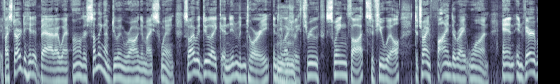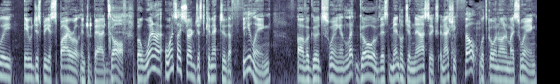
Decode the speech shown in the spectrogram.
if I started to hit it bad, I went, oh, there's something I'm doing wrong in my swing. So I would do like an inventory intellectually mm-hmm. through swing thoughts, if you will, to try and find the right one. And invariably, it would just be a spiral into bad golf. But when I once I started just to connect to the feeling of a good swing and let go of this mental gymnastics and actually felt what's going on in my swing,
